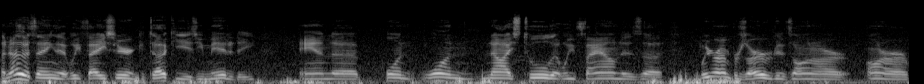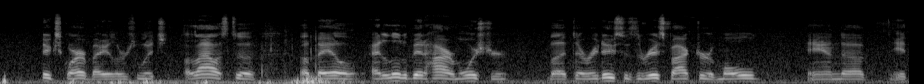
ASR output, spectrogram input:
Another thing that we face here in Kentucky is humidity, and uh, one one nice tool that we found is uh, we run preservatives on our on our big square balers, which allow us to bale at a little bit higher moisture but uh, reduces the risk factor of mold and uh, it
